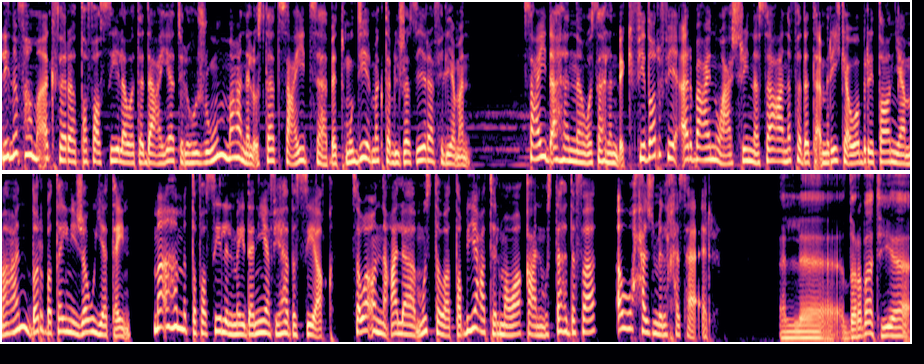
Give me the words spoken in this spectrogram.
لنفهم أكثر تفاصيل وتداعيات الهجوم معنا الأستاذ سعيد ثابت مدير مكتب الجزيرة في اليمن. سعيد أهلا وسهلا بك. في ظرف 24 ساعة نفذت أمريكا وبريطانيا معا ضربتين جويتين. ما أهم التفاصيل الميدانية في هذا السياق؟ سواء على مستوى طبيعة المواقع المستهدفة أو حجم الخسائر. الضربات هي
